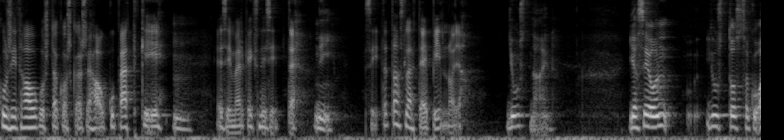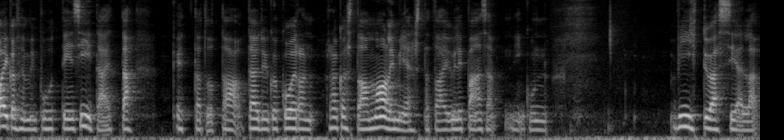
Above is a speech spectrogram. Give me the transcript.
kuin siitä haukusta, koska se haukku pätkii. Mm esimerkiksi, niin sitten niin. siitä taas lähtee pinnoja. Just näin. Ja se on just tuossa, kun aikaisemmin puhuttiin siitä, että, että tota, täytyykö koiran rakastaa maalimiestä tai ylipäänsä niin kun, viihtyä siellä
